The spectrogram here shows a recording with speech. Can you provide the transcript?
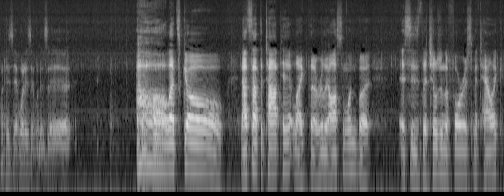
What is it? What is it? What is it? Oh, let's go! That's not the top hit, like the really awesome one, but this is the Children of the Forest Metallic.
